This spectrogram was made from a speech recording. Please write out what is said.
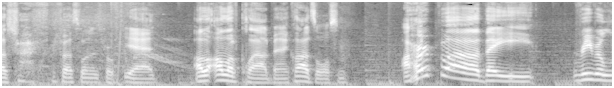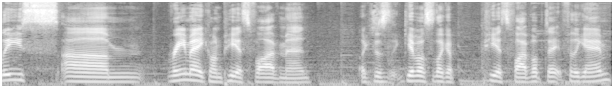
That's right. The first one is probably yeah. I, I love Cloud, man. Cloud's awesome. I hope uh, they re-release um, remake on PS5, man. Like, just give us like a PS5 update for the game.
